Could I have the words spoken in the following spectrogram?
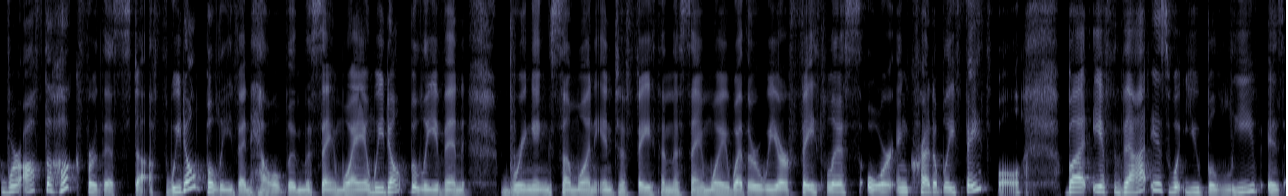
we're off the hook for this stuff. We don't believe in hell in the same way, and we don't believe in bringing someone into faith in the same way, whether we are faithless or incredibly faithful. But if that is what you believe is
